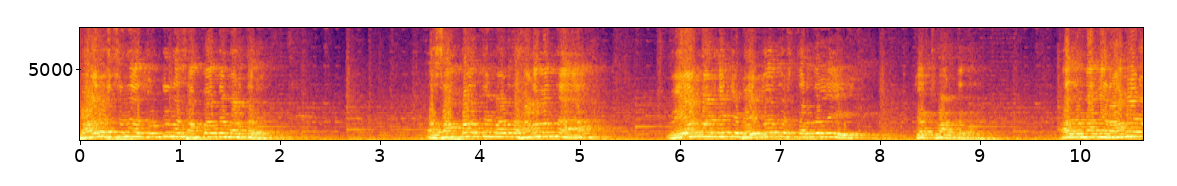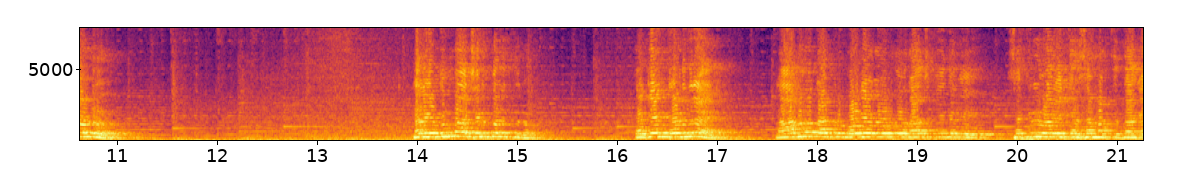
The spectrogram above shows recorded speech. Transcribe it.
ಬಹಳಷ್ಟು ಜನ ದುಡ್ಡನ್ನ ಸಂಪಾದನೆ ಮಾಡ್ತಾರೆ. ಆ ಸಂಪಾದನೆ ಮಾಡಿದ ಹಣವನ್ನ ವ್ಯಯ ಮಾಡಲಿಕ್ಕೆ ಬೇಕಾದ ಸ್ಥಳದಲ್ಲಿ ಖರ್ಚು ಮಾಡ್ತಾರೆ. ಆದರೆ ಮೊನ್ನೆ ರಾಮೇಗೌಡರು ನನಗೆ ತುಂಬಾ ಚಿರಪರಿತರು ಯಾಕೆ ಅಂತ ಹೇಳಿದ್ರೆ ನಾನು ಡಾಕ್ಟರ್ ಭೋಗೇಗೌಡರು ರಾಜಕೀಯದಲ್ಲಿ ಸಕ್ರಿಯವಾಗಿ ಕೆಲಸ ಮಾಡ್ತಿದ್ದಾಗ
